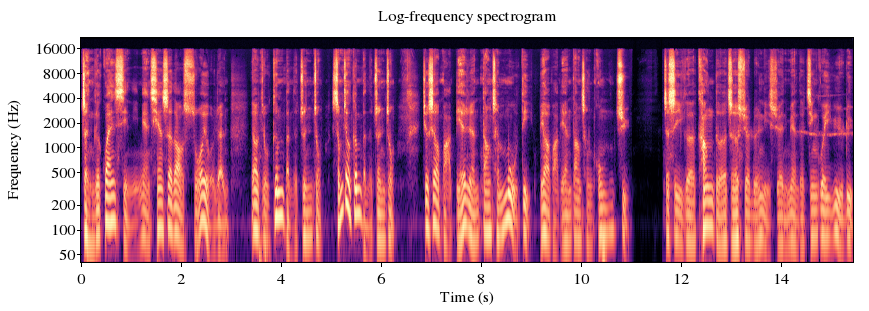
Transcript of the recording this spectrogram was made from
整个关系里面牵涉到所有人要有根本的尊重。什么叫根本的尊重？就是要把别人当成目的，不要把别人当成工具。这是一个康德哲学伦理学里面的金规玉律。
